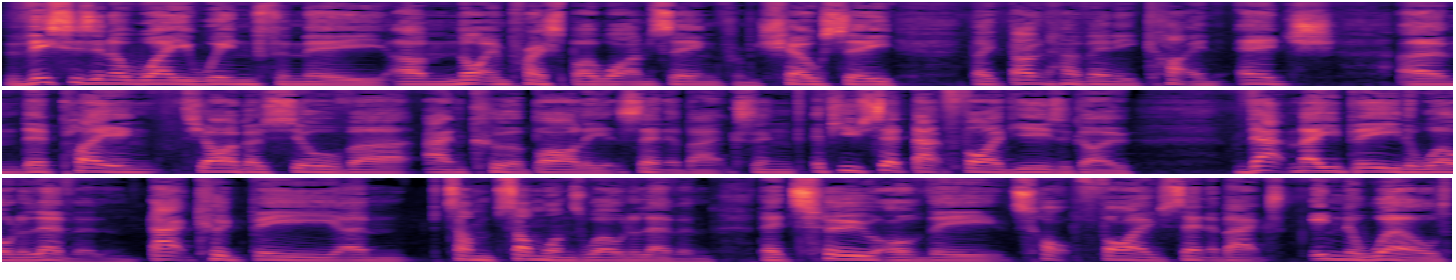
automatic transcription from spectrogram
This is an away win for me. I'm not impressed by what I'm seeing from Chelsea. They don't have any cutting edge. Um, they're playing Thiago Silva and Koulibaly at centre backs, and if you said that five years ago, that may be the world eleven. That could be um, some someone's world eleven. They're two of the top five centre backs in the world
